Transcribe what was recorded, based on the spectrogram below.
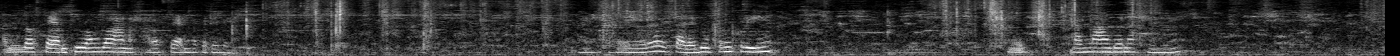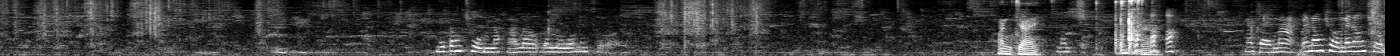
อันนี้เราแซมที่ว่างๆนะคะ เราแซมเข้าไปได้เลย โอ้โหใส่แล้วดูกรุ้งกริ้งนี่ด้านล่างด้วยนะคะนะคะไม่ต้องชมนะคะ เราก็รู้ว่ามันสวย มั่นใจ มันใช่มั่นใจมาก ไม่ต้องชมไม่ต้องชม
